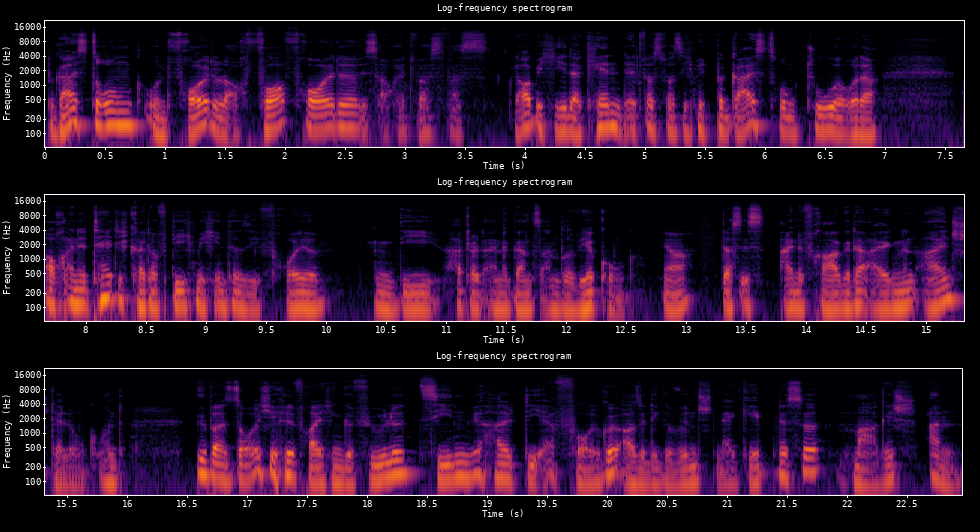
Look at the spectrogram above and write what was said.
Begeisterung und Freude oder auch Vorfreude ist auch etwas, was glaube ich, jeder kennt, etwas, was ich mit Begeisterung tue oder auch eine Tätigkeit, auf die ich mich intensiv freue. die hat halt eine ganz andere Wirkung. Ja, das ist eine Frage der eigenen Einstellung und über solche hilfreichen Gefühle ziehen wir halt die Erfolge, also die gewünschten Ergebnisse, magisch an.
